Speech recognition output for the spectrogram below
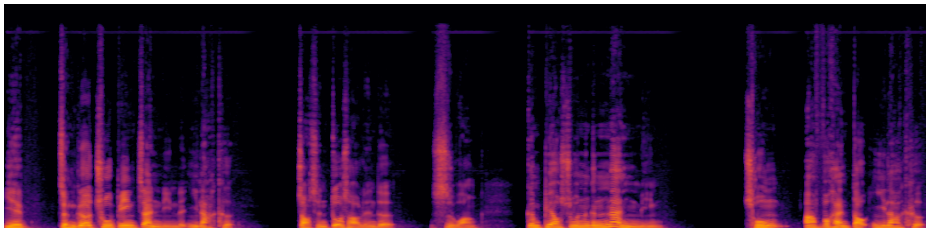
也整个出兵占领了伊拉克，造成多少人的死亡，更不要说那个难民从阿富汗到伊拉克。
